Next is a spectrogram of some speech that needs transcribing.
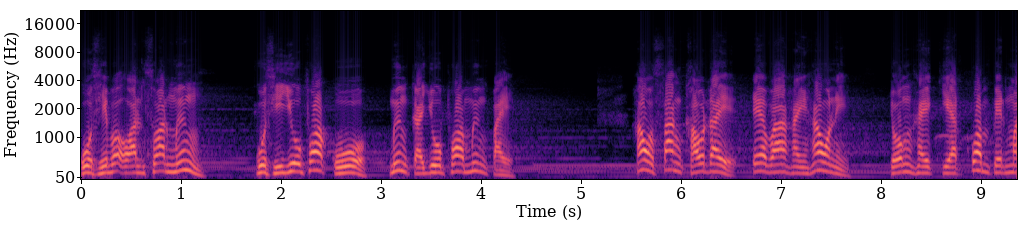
กูสิบ่อ่อนซ้อนมึง กูสิอยู่พ่อกู มึงก็อยู่พ่อมึงไป เฮาสร้างเขาได้ แต่ว่าให้เฮานี่ จงให้เกียรติความเป็นม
